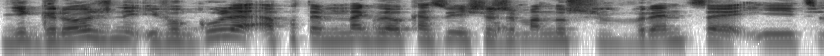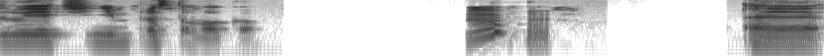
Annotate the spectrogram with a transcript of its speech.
niegroźny i w ogóle, a potem nagle okazuje się, że ma nóż w ręce i celuje ci nim prosto w oko. Mhm. E,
